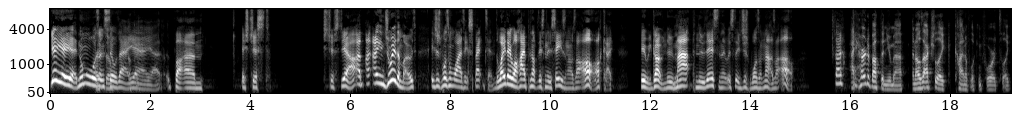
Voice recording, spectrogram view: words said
Yeah, yeah, yeah. Normal Warzone's so- still there. okay. Yeah, yeah. But um, it's just, it's just yeah. I, I I enjoy the mode. It just wasn't what I was expecting. The way they were hyping up this new season, I was like, oh, okay, here we go, new map, new this, and it was it just wasn't that. I was like, oh, So, I heard about the new map, and I was actually like kind of looking forward to like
